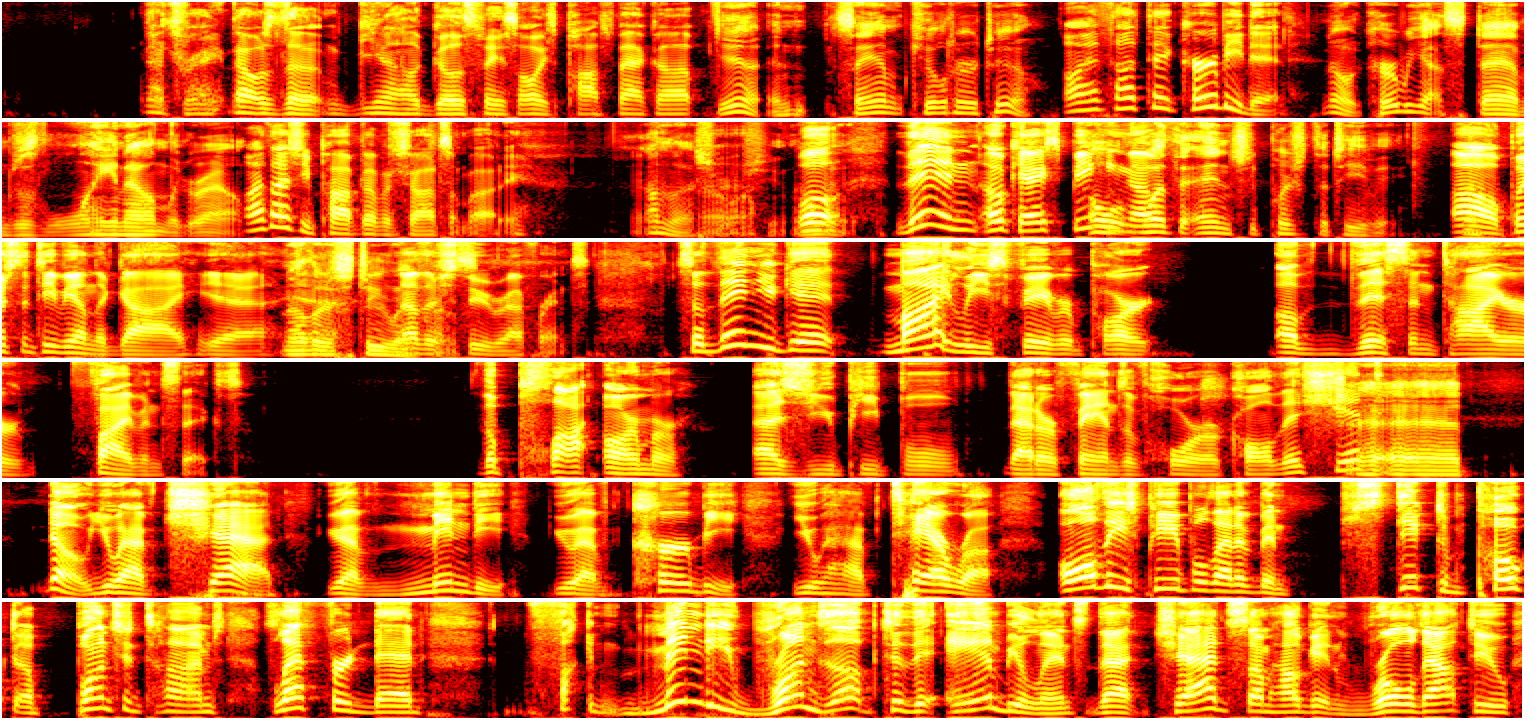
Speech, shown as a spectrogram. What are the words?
That's right. That was the, you know, how Ghostface always pops back up. Yeah, and Sam killed her too. Oh, I thought that Kirby did. No, Kirby got stabbed just laying out on the ground. I thought she popped up and shot somebody. I'm not sure. She, Well, then okay. oh, Speaking well, of, at the end, she pushed the TV. oh, push the TV on the guy. Yeah, Another yeah. Stu another reference. Stu reference. So then you get my least favorite part of this entire five and six, the plot armor, as you people that are fans of horror call this shit. Chad. No, you have Chad, you have Mindy, you have Kirby, you have Tara. All these people that have been sticked and poked a bunch of times, left for dead. Fucking Mindy runs up to the ambulance that Chad somehow getting rolled out to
